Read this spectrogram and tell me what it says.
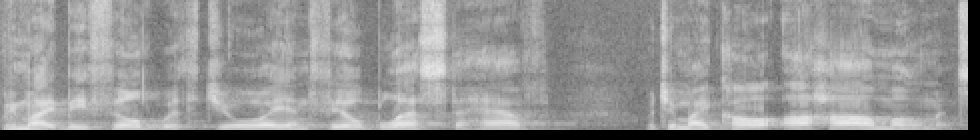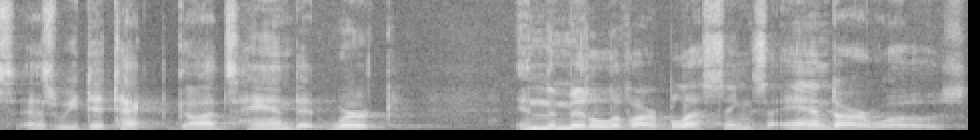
We might be filled with joy and feel blessed to have what you might call aha moments as we detect God's hand at work in the middle of our blessings and our woes.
